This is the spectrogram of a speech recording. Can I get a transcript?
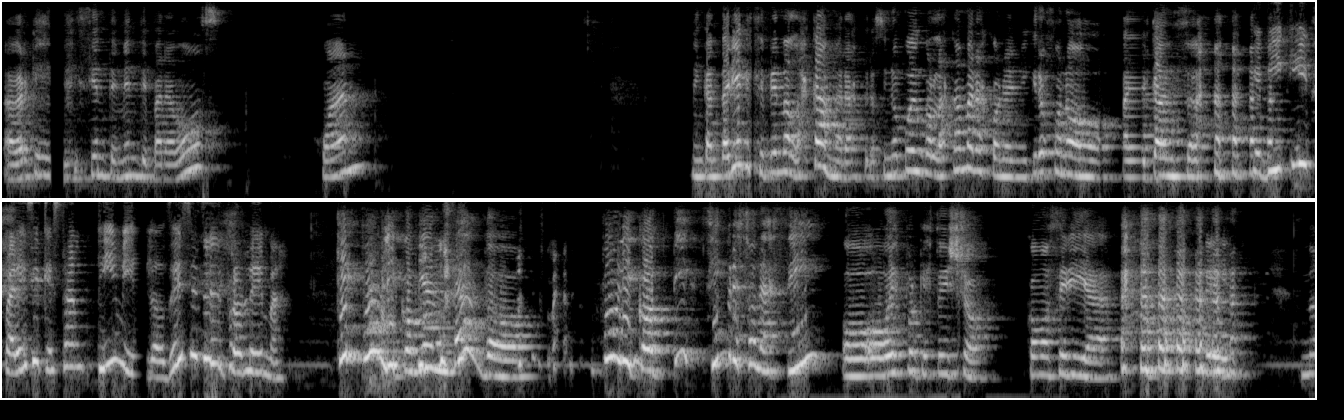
A ver qué es eficientemente para vos. Juan. Me encantaría que se prendan las cámaras, pero si no pueden con las cámaras, con el micrófono alcanza. Que Vicky parece que están tímidos, ese es el problema. ¿Qué público me han dado? público, ¿siempre son así? ¿O, es porque estoy yo? ¿Cómo sería? No,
